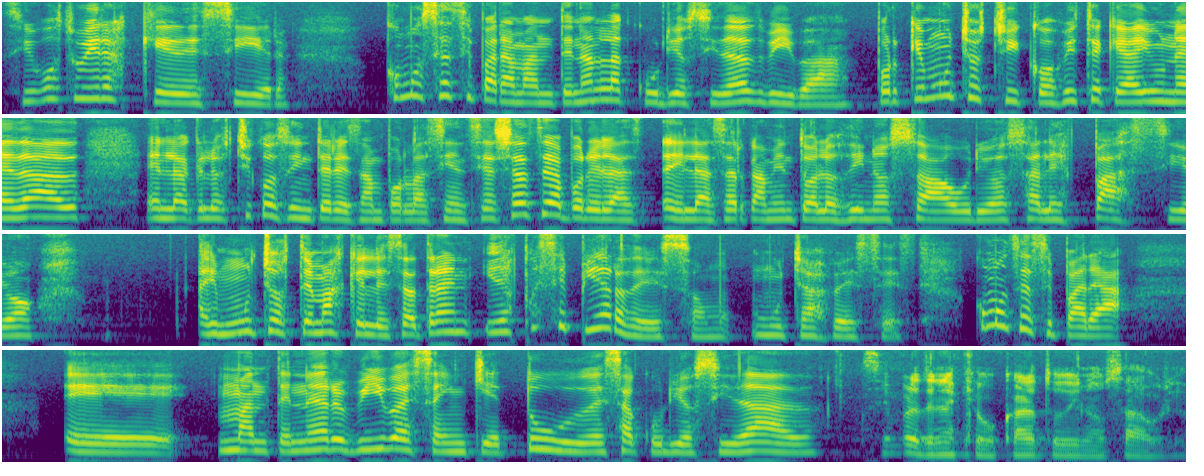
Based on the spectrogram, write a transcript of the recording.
si vos tuvieras que decir, ¿cómo se hace para mantener la curiosidad viva? Porque muchos chicos, viste que hay una edad en la que los chicos se interesan por la ciencia, ya sea por el, ac- el acercamiento a los dinosaurios, al espacio, hay muchos temas que les atraen y después se pierde eso muchas veces. ¿Cómo se hace para eh, mantener viva esa inquietud, esa curiosidad? Siempre tenés que buscar tu dinosaurio.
